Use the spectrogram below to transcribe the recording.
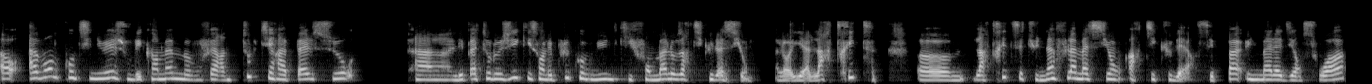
Alors, avant de continuer, je voulais quand même vous faire un tout petit rappel sur les pathologies qui sont les plus communes, qui font mal aux articulations. Alors il y a l'arthrite. Euh, l'arthrite, c'est une inflammation articulaire. C'est pas une maladie en soi.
